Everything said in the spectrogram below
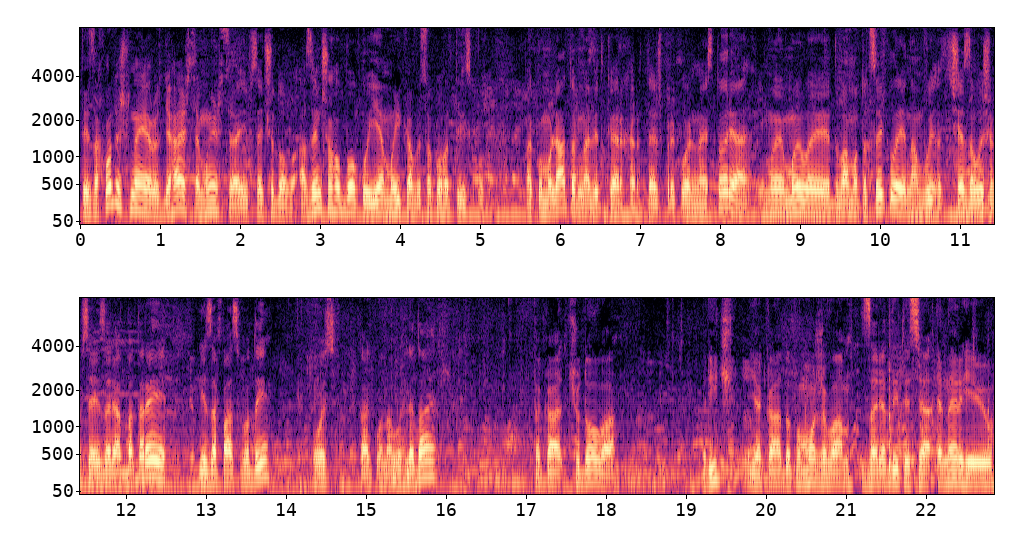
Ти заходиш в неї, роздягаєшся, миєшся і все чудово. А з іншого боку є мийка високого тиску. Акумуляторна від Керхер теж прикольна історія. І ми мили два мотоцикли. Нам ще залишився і заряд батареї, і запас води. Ось так вона виглядає. Така чудова річ, яка допоможе вам зарядитися енергією,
